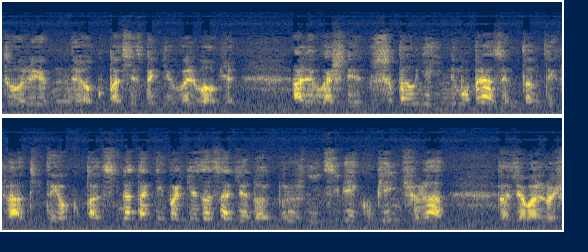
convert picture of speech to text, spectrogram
który mm, okupację spędził w Lwowie, ale właśnie zupełnie innym obrazem tamtych lat i tej okupacji, na takiej właśnie zasadzie, no, różnicy wieku, pięciu lat. Ta działalność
